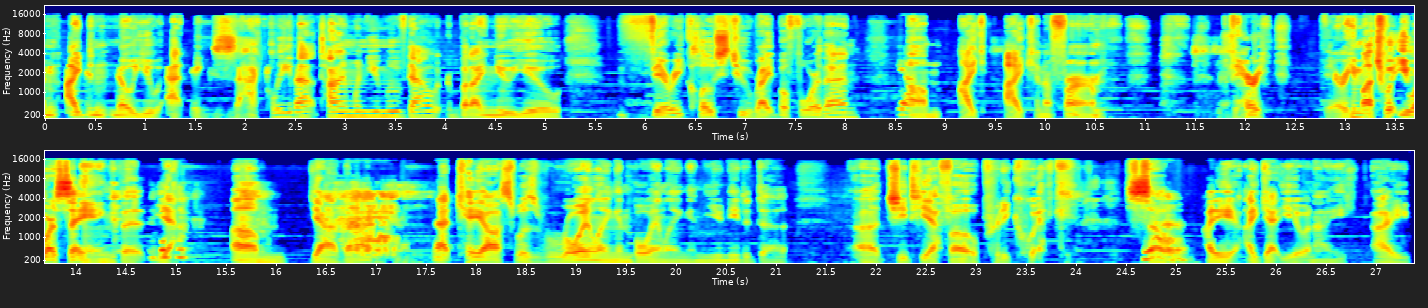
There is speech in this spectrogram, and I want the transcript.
I mean, I didn't know you at exactly that time when you moved out, but I knew you very close to right before then. Yeah. Um, I I can affirm very very much what you are saying. That yeah, um, yeah, that that chaos was roiling and boiling, and you needed to uh, GTFO pretty quick. So yeah. I I get you, and I I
